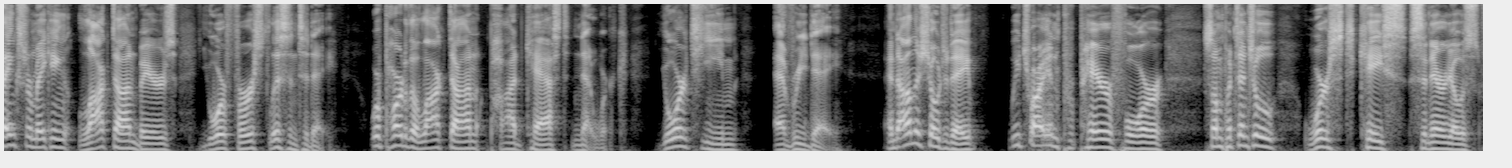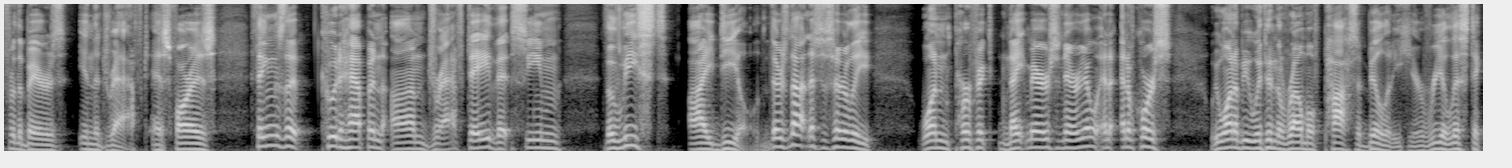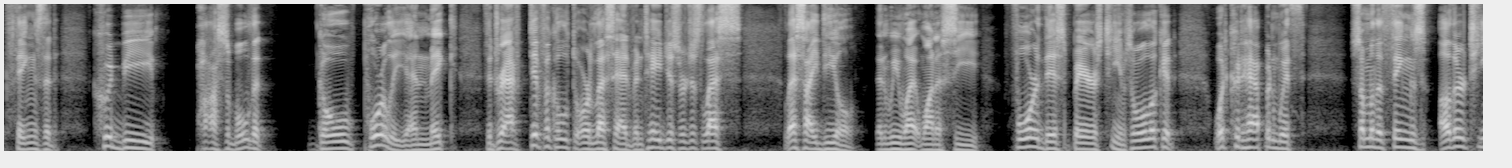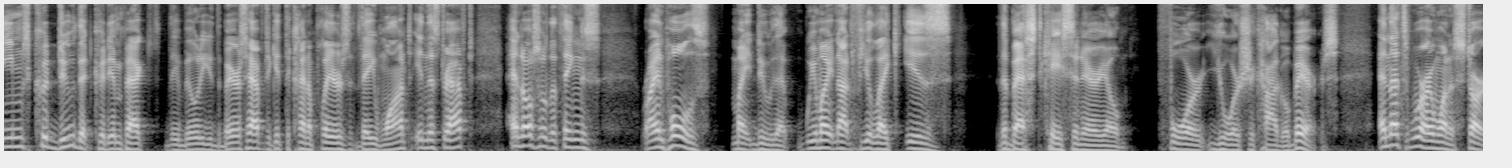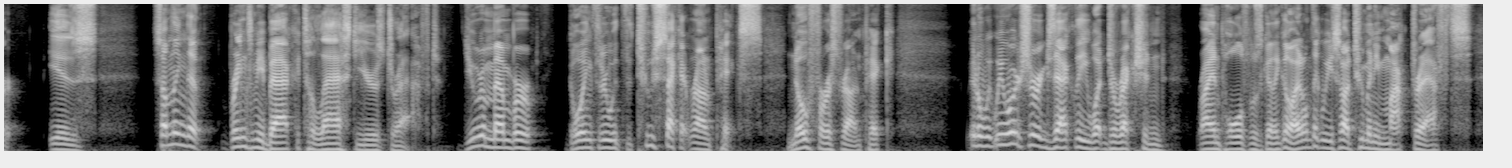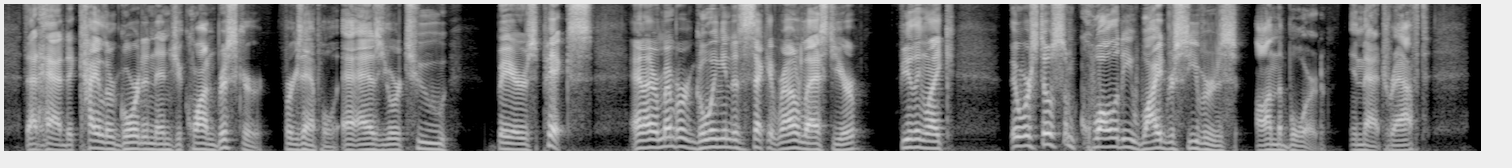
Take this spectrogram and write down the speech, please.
Thanks for making Locked On Bears your first listen today. We're part of the Locked On Podcast Network, your team every day. And on the show today, we try and prepare for some potential worst case scenarios for the Bears in the draft, as far as things that could happen on draft day that seem the least ideal. There's not necessarily one perfect nightmare scenario. And, and of course, we want to be within the realm of possibility here, realistic things that could be possible that go poorly and make the draft difficult or less advantageous or just less less ideal than we might want to see for this Bears team. So we'll look at what could happen with some of the things other teams could do that could impact the ability the Bears have to get the kind of players they want in this draft, and also the things Ryan Poles might do that we might not feel like is the best case scenario for your Chicago Bears. And that's where I want to start is something that brings me back to last year's draft. Do you remember going through with the two second round picks, no first round pick? You know, we, we weren't sure exactly what direction Ryan Poles was going to go. I don't think we saw too many mock drafts that had Kyler Gordon and Jaquan Brisker, for example, as your two Bears picks. And I remember going into the second round last year feeling like there were still some quality wide receivers on the board in that draft.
